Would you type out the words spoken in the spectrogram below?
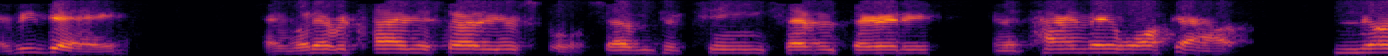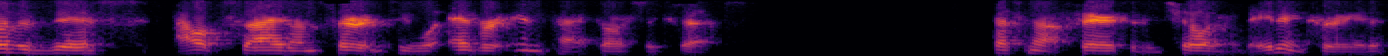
every day, at whatever time they start your school, 7.15, 7.30, and the time they walk out, none of this outside uncertainty will ever impact our success. That's not fair to the children. They didn't create it.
